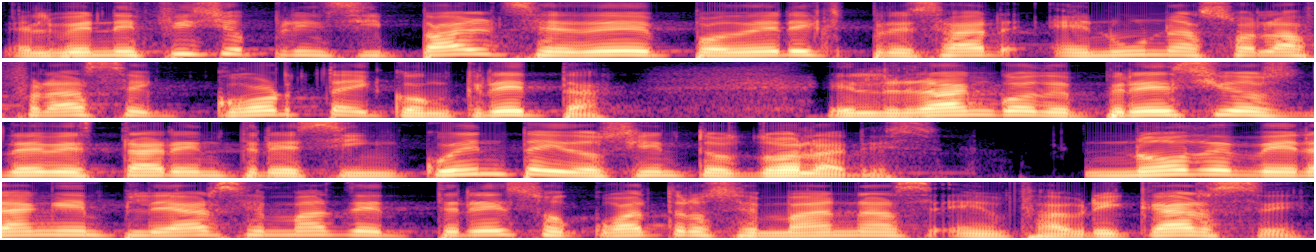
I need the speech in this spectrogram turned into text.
El beneficio principal se debe poder expresar en una sola frase corta y concreta. El rango de precios debe estar entre 50 y 200 dólares. No deberán emplearse más de 3 o 4 semanas en fabricarse.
